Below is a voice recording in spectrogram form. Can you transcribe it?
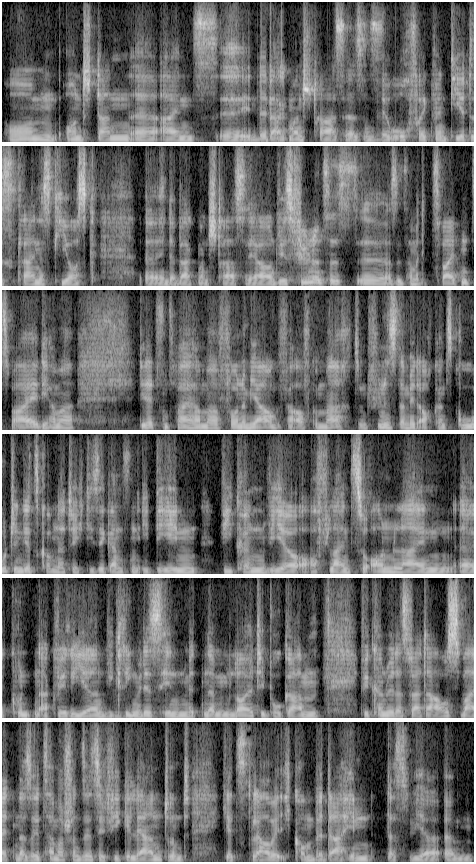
Um, und dann äh, eins äh, in der Bergmannstraße, also ein sehr hochfrequentiertes kleines Kiosk äh, in der Bergmannstraße. Ja, und wir fühlen uns jetzt, äh, also jetzt haben wir die zweiten zwei, die haben wir die letzten zwei haben wir vor einem Jahr ungefähr aufgemacht und fühlen uns damit auch ganz gut. Und jetzt kommen natürlich diese ganzen Ideen, wie können wir offline zu online äh, Kunden akquirieren, wie kriegen wir das hin mit einem Loyalty-Programm, wie können wir das weiter ausweiten. Also jetzt haben wir schon sehr, sehr viel gelernt und jetzt glaube ich, kommen wir dahin, dass wir, ähm,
